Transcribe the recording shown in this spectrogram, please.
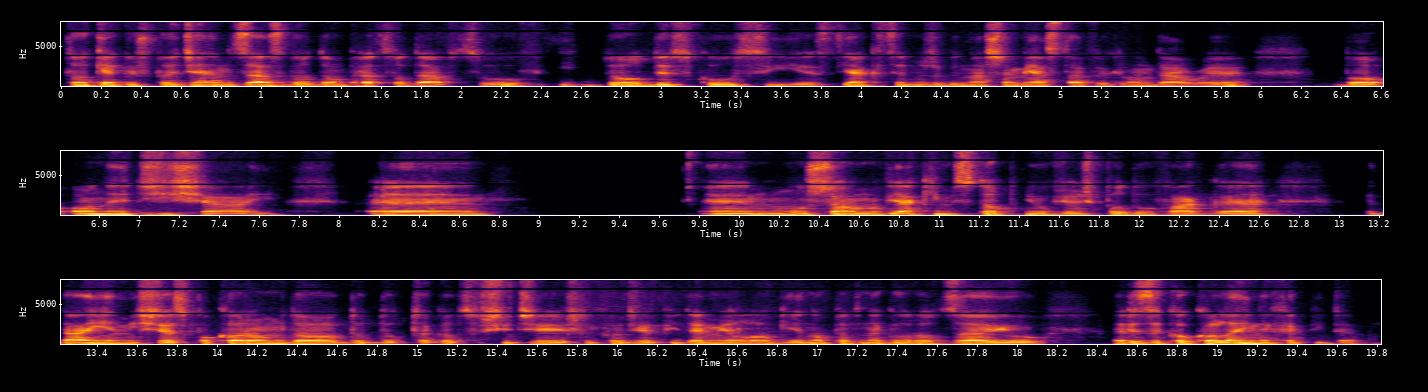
to jak już powiedziałem, za zgodą pracodawców i do dyskusji jest, jak chcemy, żeby nasze miasta wyglądały, bo one dzisiaj e, e, muszą w jakim stopniu wziąć pod uwagę, wydaje mi się, z pokorą do, do, do tego, co się dzieje, jeśli chodzi o epidemiologię, no pewnego rodzaju ryzyko kolejnych epidemii.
